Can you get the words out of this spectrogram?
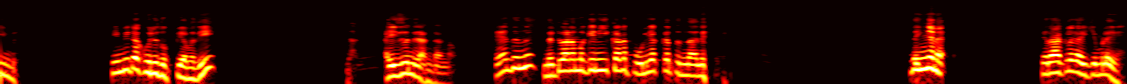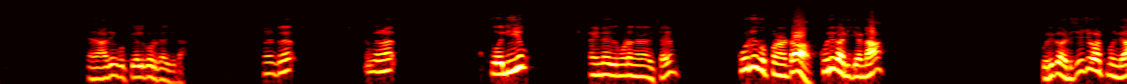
ഈമ്പ്. കുരു തുപ്പിയാ മതി. ഐസിന് രണ്ടെണ്ണം. വേഗം തിന്ന്. എന്നിട്ട് വേണം നമുക്ക് ഇനി ഈ കട പുളിയൊക്കെ തിന്നാന്. ഇതിങ്ങനെ. മിറാക്കിൾ കഴിക്കുമ്പോഴേ ഞാൻ ആദ്യം കുട്ടികൾക്ക് കൊടുക്കാൻ വെച്ചിട്ടാ. എന്നിട്ട് ഇങ്ങനെ തൊലിയും അതിന്റെ ഇതും കൂടെ അങ്ങനെ വെച്ചാലും കുരു തുപ്പണം കേട്ടോ കുരു കടിക്കണ്ട. കുരു കടിച്ചു വെച്ച് കുഴപ്പമില്ല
